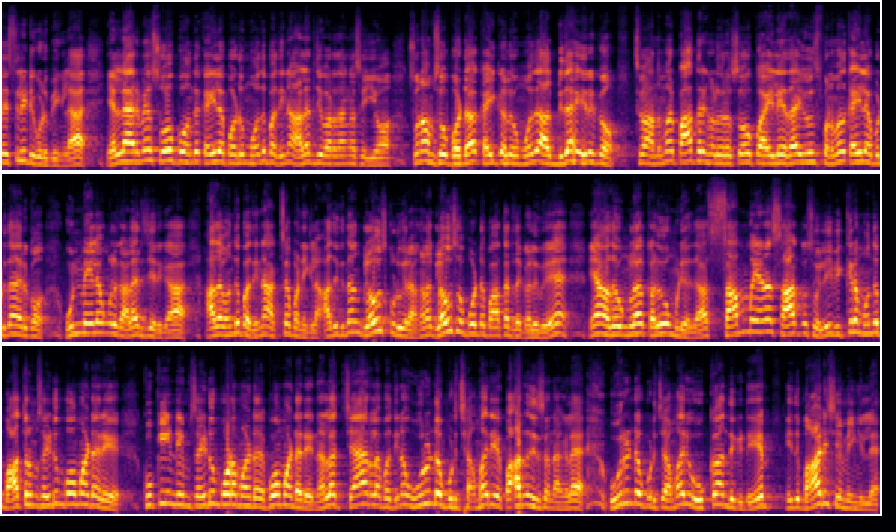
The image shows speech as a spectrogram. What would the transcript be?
ஃபெசிலிட்டி கொடுப்பீங்களா? எல்லாருமே சோப்பு வந்து கையில் படும்போது பார்த்தீங்கன்னா அலர்ஜி வரதாங்க செய்யும். சுனாம் சோப் போட்டால் கை கழுவும் போது அப்படி தான் இருக்கும். ஸோ அந்த மாதிரி பாத்திரம் கழுவுற சோப் ஆயில் ஏதாவது யூஸ் பண்ணும்போது கையில் அப்படி தான் இருக்கும். உண்மையில் உங்களுக்கு அலர்ஜி இருக்கா? அதை வந்து பார்த்தீங்கன்னா அக்செப்ட் பண்ணி பண்ணிக்கலாம். அதுக்கு தான் க்ளவுஸ் கொடுக்குறாங்களா க்ளவுஸை போட்டு பாத்திரத்தை கழுவு. ஏன் அதை உங்களால் கழுவ முடியாதா? செம்மையான சாக்கு சொல்லி விக்ரம் வந்து பாத்ரூம் சைடும் போக மாட்டாரு. குக்கிங் டீம் சைடும் போட மாட்டாரு போக மாட்டாரு. நல்லா சேர்ல பார்த்தீங்கன்னா உருண்டை பிடிச்ச மாதிரி பார்வதி சொன்னாங்களே. உருண்டை பிடிச்ச மாதிரி உட்காந்துக்கிட்டு இது பாடி ஷேமிங் இல்லை.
